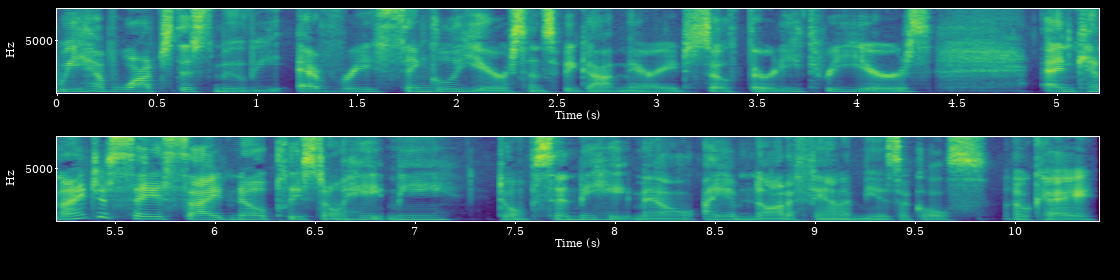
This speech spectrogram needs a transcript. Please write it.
We have watched this movie every single year since we got married, so 33 years. And can I just say, side note, please don't hate me don't send me hate mail. I am not a fan of musicals. Okay.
